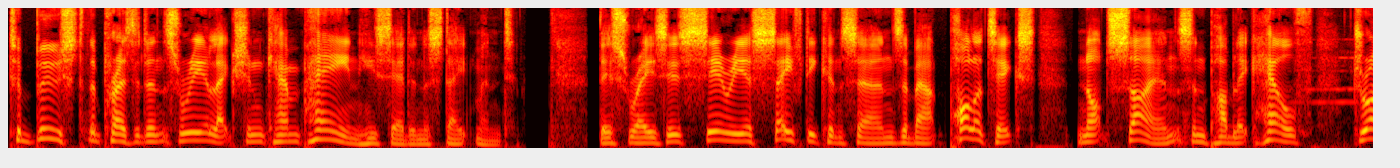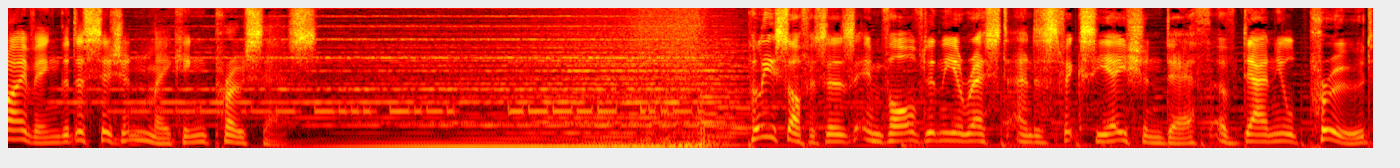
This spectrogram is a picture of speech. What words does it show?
to boost the president's re election campaign, he said in a statement. This raises serious safety concerns about politics, not science and public health, driving the decision making process. Police officers involved in the arrest and asphyxiation death of Daniel Prude,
